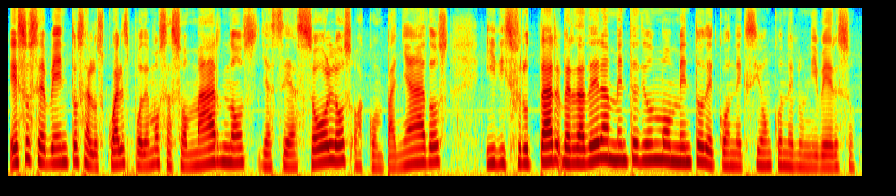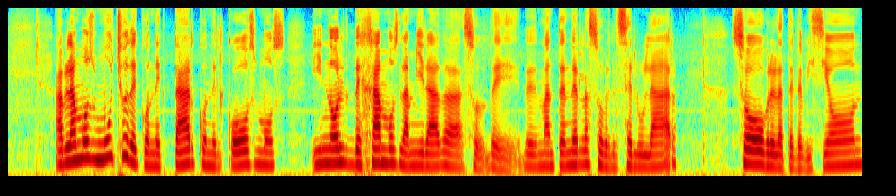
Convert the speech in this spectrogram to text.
Esos eventos a los cuales podemos asomarnos, ya sea solos o acompañados, y disfrutar verdaderamente de un momento de conexión con el universo. Hablamos mucho de conectar con el cosmos y no dejamos la mirada de, mantenerla sobre el celular, sobre la televisión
